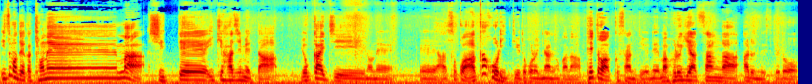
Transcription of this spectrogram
いつもというか去年、まあ知って行き始めた、四日市のね、えーあそこは赤堀っていうところになるのかな。ペトワックさんっていうね、まあ古着屋さんがあるんですけど、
